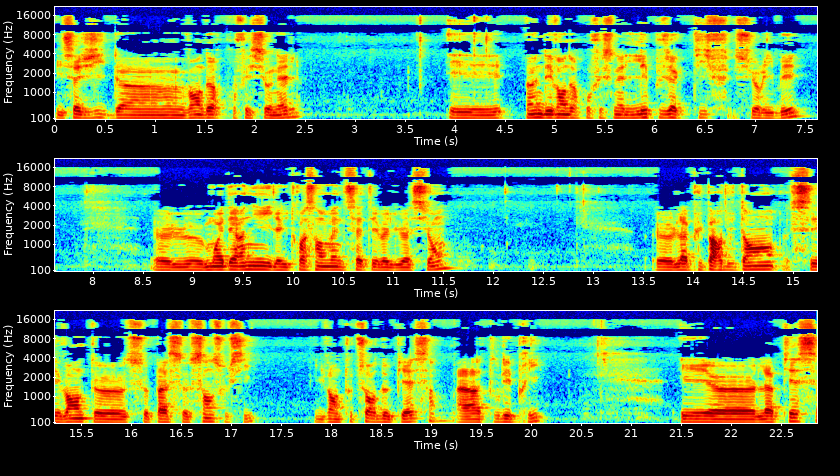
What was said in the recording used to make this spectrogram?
Il s'agit d'un vendeur professionnel et un des vendeurs professionnels les plus actifs sur eBay. Euh, le mois dernier, il a eu 327 évaluations euh, la plupart du temps, ces ventes euh, se passent sans souci. Il vend toutes sortes de pièces à tous les prix. Et euh, la pièce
